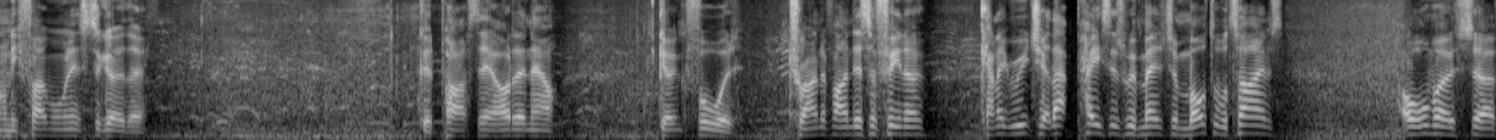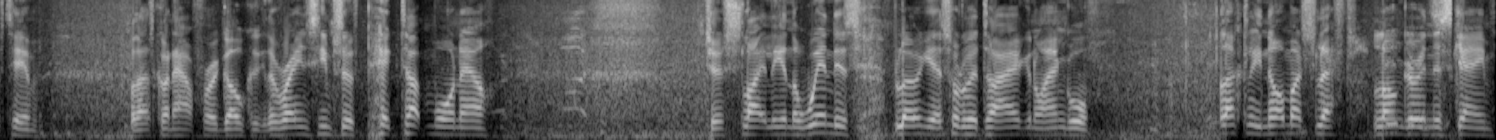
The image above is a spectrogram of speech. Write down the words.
Only five more minutes to go, though. Good pass there, Otter now going forward, trying to find DeStefano. Can he reach at that pace, as we've mentioned multiple times? Almost served him, but that's gone out for a goal kick. The rain seems to have picked up more now. Just slightly and the wind is blowing it at sort of a diagonal angle. Luckily not much left longer in this game.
